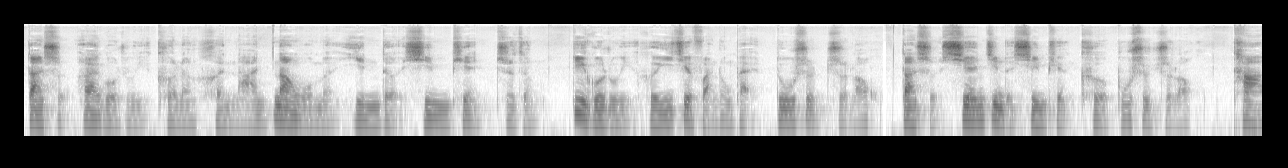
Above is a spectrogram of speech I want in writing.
但是，爱国主义可能很难让我们赢得芯片之争。帝国主义和一切反动派都是纸老虎，但是先进的芯片可不是纸老虎，它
